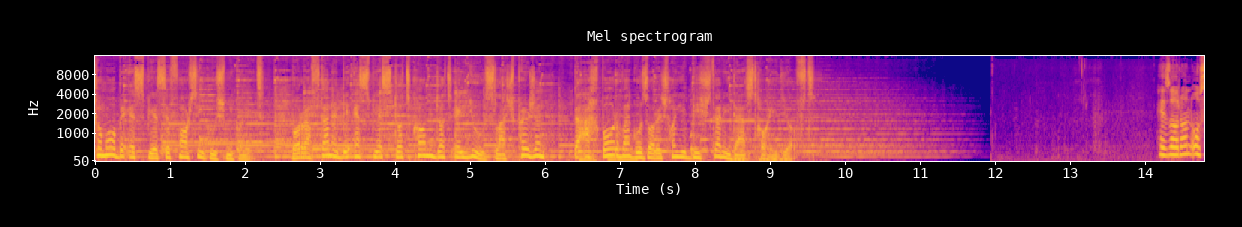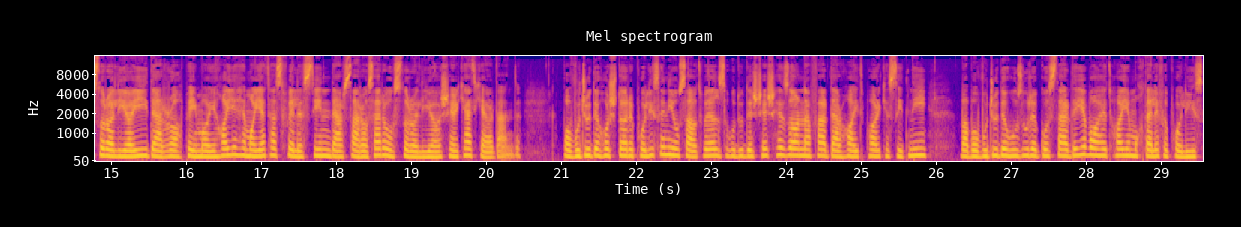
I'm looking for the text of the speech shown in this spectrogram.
شما به اس‌بی‌اس فارسی گوش می کنید. با رفتن به sbs.com.au به اخبار و گزارش های بیشتری دست خواهید یافت. هزاران استرالیایی در راهپیمایی های حمایت از فلسطین در سراسر استرالیا شرکت کردند. با وجود هشدار پلیس نیو ساوت ولز حدود 6000 نفر در هاید پارک سیدنی و با وجود حضور گسترده واحدهای مختلف پلیس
